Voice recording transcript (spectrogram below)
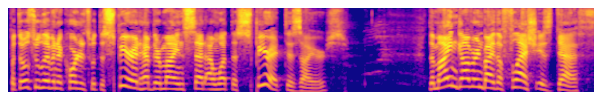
But those who live in accordance with the Spirit have their minds set on what the Spirit desires. The mind governed by the flesh is death,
